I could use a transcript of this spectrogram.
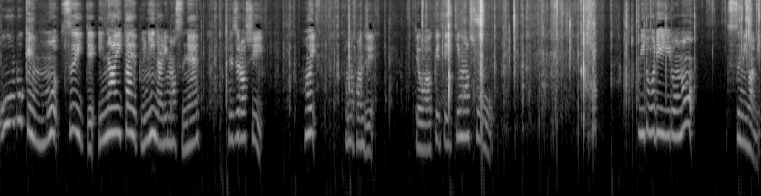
応募券もついていないタイプになりますね。珍しい。はい。こんな感じ。では開けていきましょう。緑色の包み紙。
